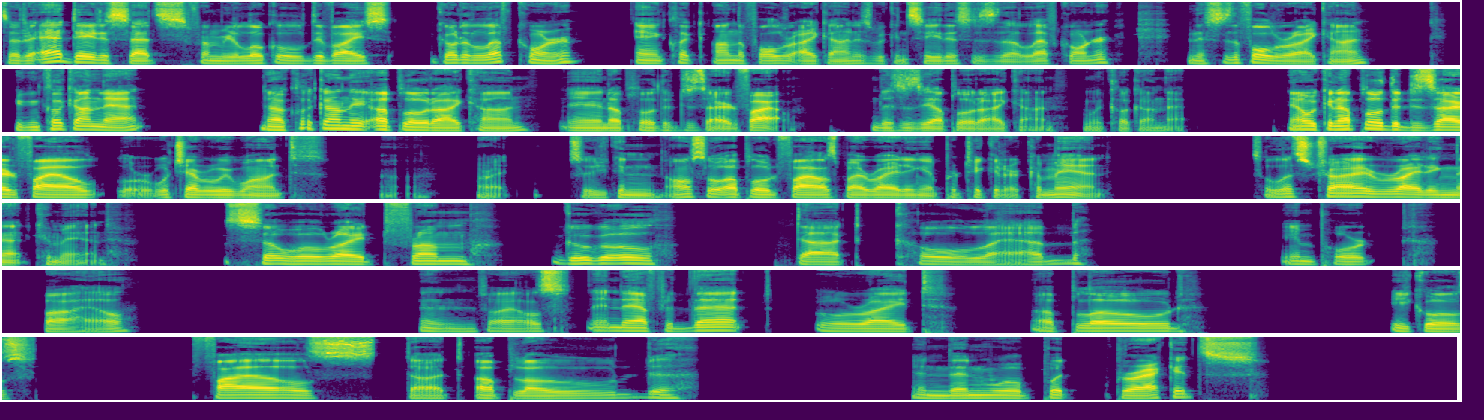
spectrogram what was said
So to add data sets from your local device, go to the left corner and click on the folder icon. As we can see, this is the left corner, and this is the folder icon. You can click on that. Now click on the upload icon and upload the desired file. This is the upload icon. We click on that. Now we can upload the desired file or whichever we want. Uh, all right. So you can also upload files by writing a particular command. So let's try writing that command. So we'll write from Google dot colab import file and files. And after that, we'll write upload equals files dot upload and then we'll put brackets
